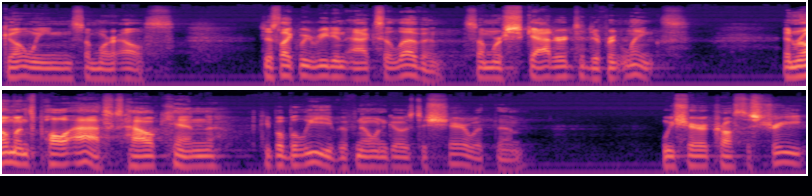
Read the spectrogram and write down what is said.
going somewhere else. Just like we read in Acts 11, some were scattered to different lengths. In Romans, Paul asks, How can people believe if no one goes to share with them? We share across the street,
